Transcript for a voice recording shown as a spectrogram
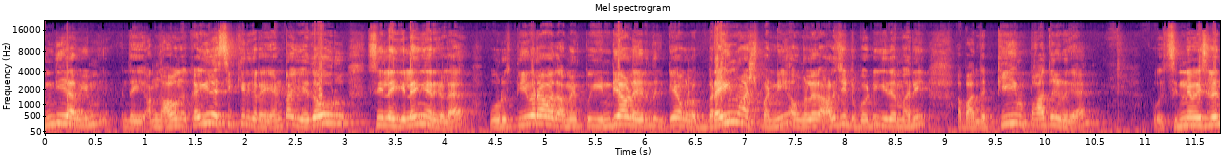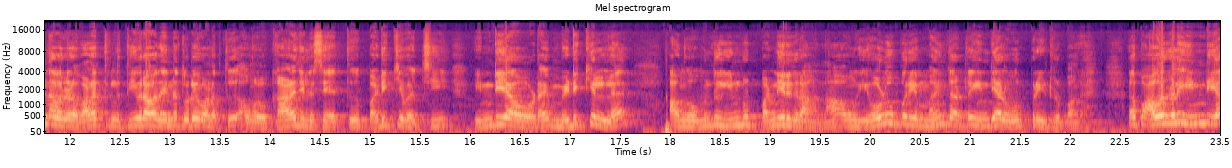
இந்தியாவையும் இந்த அங்கே அவங்க கையில் சிக்கியிருக்கிற ஏன்டா ஏதோ ஒரு சில இளைஞர்களை ஒரு தீவிரவாத அமைப்பு இந்தியாவில் இருந்துக்கிட்டே அவங்கள பிரெயின் வாஷ் பண்ணி அவங்கள அழைச்சிட்டு போயிட்டு இதே மாதிரி அப்போ அந்த டீம் பார்த்துக்கிடுங்க. சின்ன வயசுலேருந்து அவர்களை வளர்த்து இந்த தீவிரவாத எண்ணத்தோடய வளர்த்து அவங்கள காலேஜில் சேர்த்து படிக்க வச்சு இந்தியாவோட மெடிக்கலில் அவங்க வந்து இன்புட் பண்ணியிருக்கிறாங்கன்னா அவங்க எவ்வளோ பெரிய மைண்ட் தாட்டில் இந்தியாவில் ஒர்க் பண்ணிகிட்டு இருப்பாங்க. அப்போ அவர்களை இந்தியா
